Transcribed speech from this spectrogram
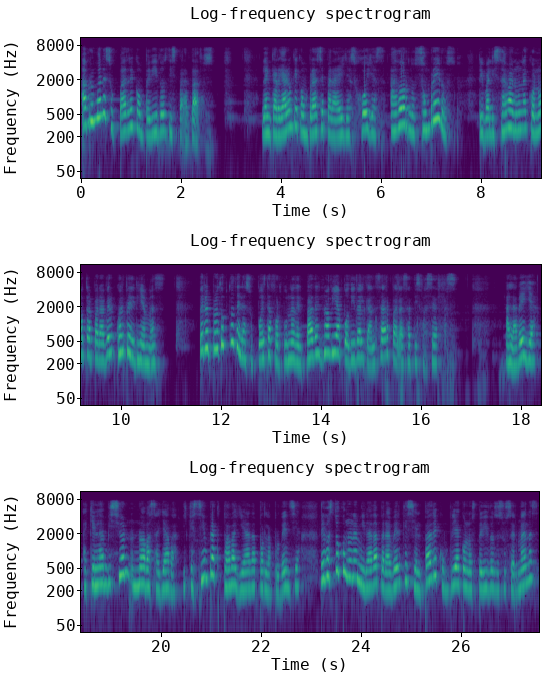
a abrumar a su padre con pedidos disparatados. La encargaron que comprase para ellas joyas, adornos, sombreros. Rivalizaban una con otra para ver cuál pediría más pero el producto de la supuesta fortuna del padre no había podido alcanzar para satisfacerlas. A la bella, a quien la ambición no avasallaba y que siempre actuaba guiada por la prudencia, le bastó con una mirada para ver que si el padre cumplía con los pedidos de sus hermanas,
